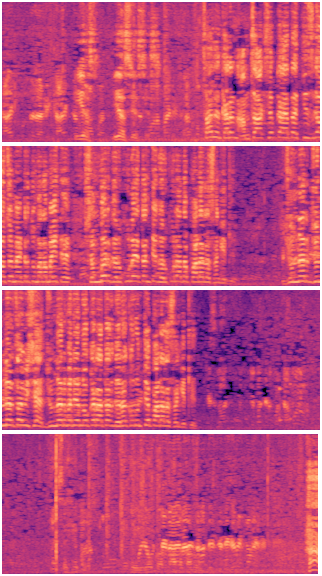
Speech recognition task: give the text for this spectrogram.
काय कृती झाली काय करतो येस येस येस येस. चालेल कारण आमचा आक्षेप काय आता तिसगावचं मॅटर तुम्हाला माहिती आहे. शंभर घरकुल आहेत आणि ते घरकुल आता पाडायला सांगितले. जुन्नर जुन्नरचा विषय आहे. जुन्नरमध्ये लोक राहतात घरं करून ते पाडायला सांगितले. हा.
